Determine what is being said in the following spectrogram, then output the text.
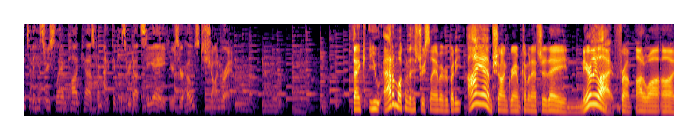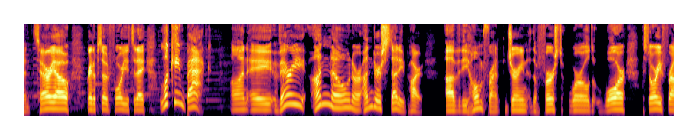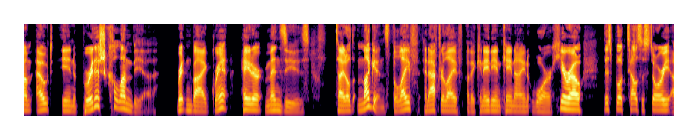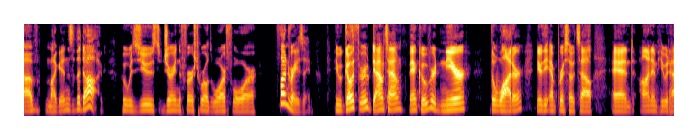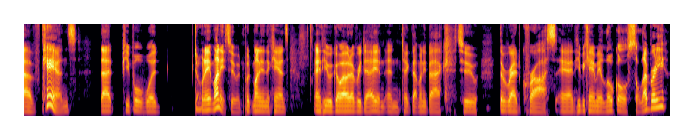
Welcome to the History Slam podcast from ActiveHistory.ca. Here's your host, Sean Graham. Thank you, Adam. Welcome to the History Slam, everybody. I am Sean Graham coming at you today, nearly live from Ottawa, Ontario. Great episode for you today. Looking back on a very unknown or understudied part of the home front during the First World War. A story from out in British Columbia, written by Grant Hayter Menzies, titled Muggins The Life and Afterlife of a Canadian Canine War Hero. This book tells the story of Muggins the dog, who was used during the First World War for fundraising. He would go through downtown Vancouver near the water, near the Empress Hotel, and on him he would have cans that people would donate money to and put money in the cans and he would go out every day and, and take that money back to the red cross and he became a local celebrity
